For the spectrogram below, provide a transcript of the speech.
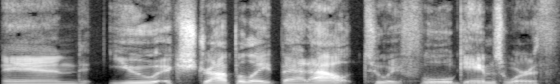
And you extrapolate that out to a full game's worth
